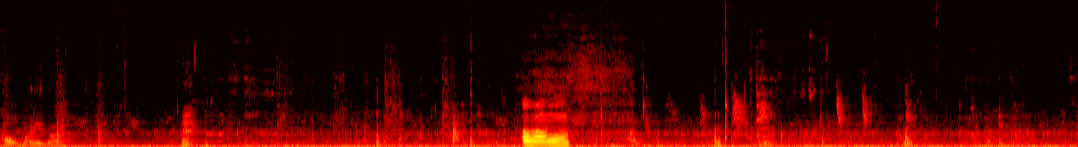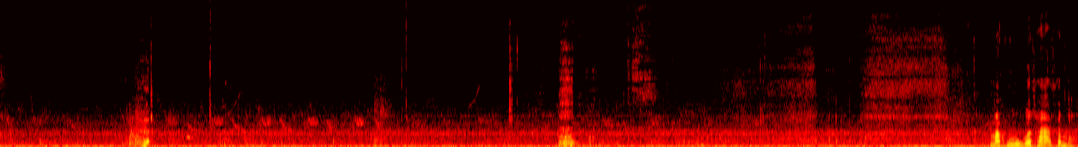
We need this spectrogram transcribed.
เขาไว้ก่อน อ๋อ มักหมูกระทะสมอง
